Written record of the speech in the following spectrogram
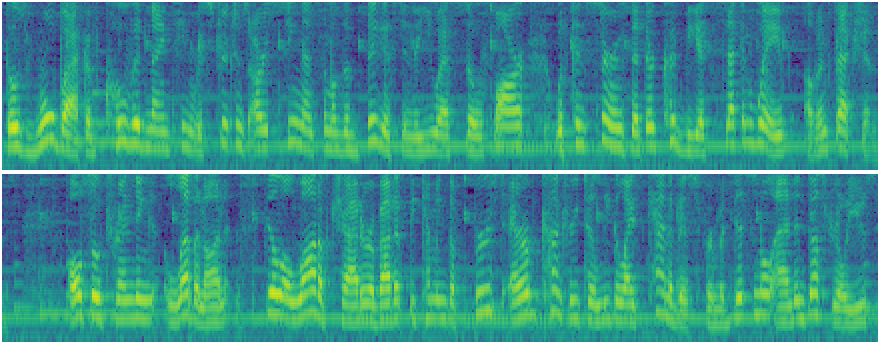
Those rollback of COVID 19 restrictions are seen as some of the biggest in the U.S. so far, with concerns that there could be a second wave of infections. Also trending, Lebanon, still a lot of chatter about it becoming the first Arab country to legalize cannabis for medicinal and industrial use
